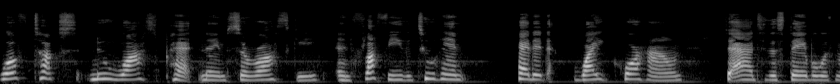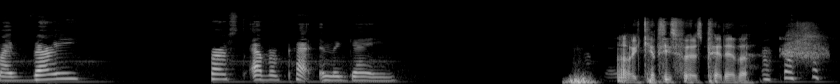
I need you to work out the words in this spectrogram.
Wolf Tuck's new wasp pet named Swarovski, and Fluffy, the two headed white corehound, to add to the stable with my very first ever pet in the game. Oh, he kept his first pet ever.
